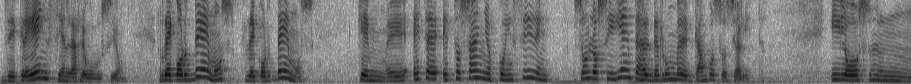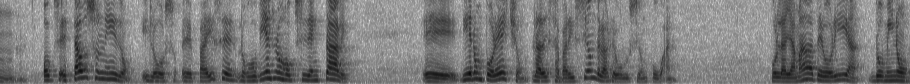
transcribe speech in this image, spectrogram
de creencia en la revolución. Recordemos, recordemos que eh, este, estos años coinciden, son los siguientes al derrumbe del campo socialista. Y los mm, Estados Unidos y los eh, países, los gobiernos occidentales eh, dieron por hecho la desaparición de la revolución cubana. por la llamada teoría dominó,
